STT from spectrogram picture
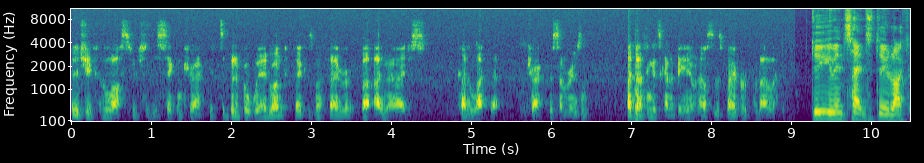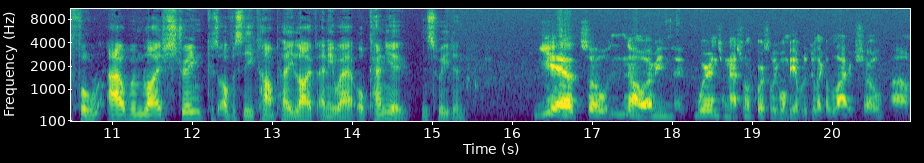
Eulogy for the Lost, which is the second track. It's a bit of a weird one to pick as my favorite, but I don't know. I just kind of like that track for some reason. I don't think it's going to be anyone else's favorite, but I like it. Do you intend to do like a full album live stream? Because obviously you can't play live anywhere, or can you in Sweden? Yeah, so no, I mean we're international, of course, so we won't be able to do like a live show um,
